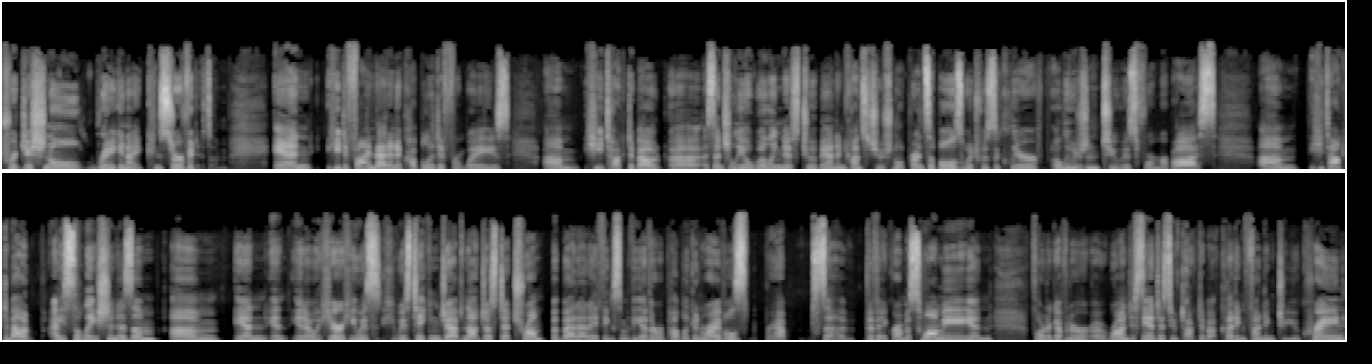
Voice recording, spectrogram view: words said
traditional Reaganite conservatism. And he defined that in a couple of different ways. Um, he talked about uh, essentially a willingness to abandon constitutional principles, which was a clear allusion to his former boss. Um, he talked about isolationism, um, and, and you know here he was he was taking jabs not just at Trump, but at I think some of the other Republican rivals, perhaps uh, Vivek Ramaswamy and Florida Governor uh, Ron DeSantis, who've talked about cutting funding to Ukraine,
